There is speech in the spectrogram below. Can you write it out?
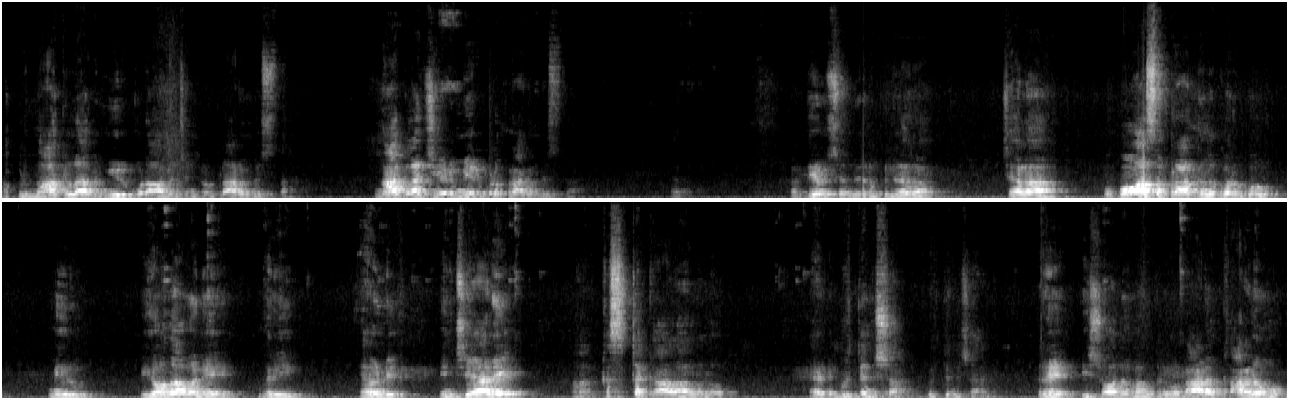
అప్పుడు నాకులాగా మీరు కూడా ఆలోచించడం ప్రారంభిస్తారు. నాకులా చేయడం మీరు కూడా ప్రారంభిస్తారు. ఆ దేవుని పిల్లరా చాలా ఉపవాస ప్రార్థన కొరకు మీరు యోనావనే మరి ఏమండి? ఏం చేయాలి? ఆ కష్టకాలాలలో అంటే గుర్తించాలి గుర్తించాలి. రే ఈ శోధనలంతరం రావడం కారణము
